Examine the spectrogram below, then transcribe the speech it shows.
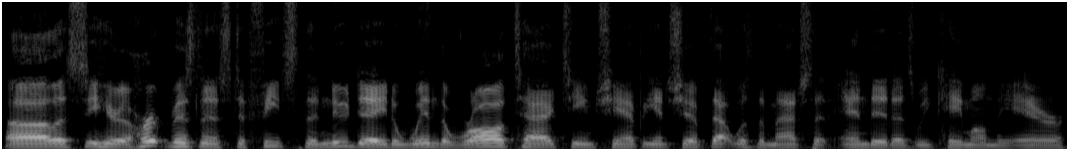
Uh, let's see here. Hurt Business defeats the New Day to win the Raw Tag Team Championship. That was the match that ended as we came on the air.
